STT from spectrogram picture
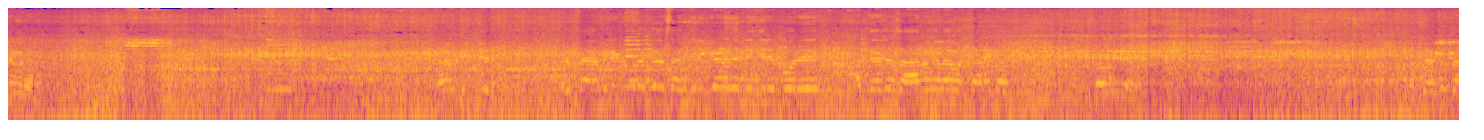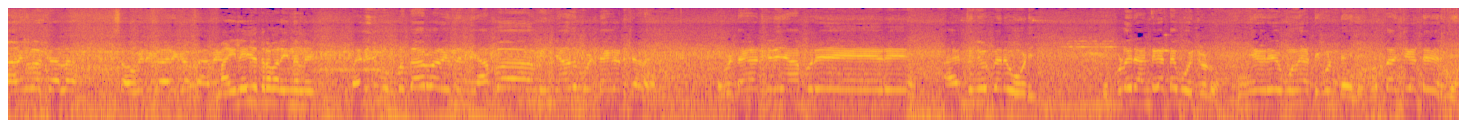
ഇടുന്ന ഇവിടെയാണ് ഒരു ഫാമിലി ടൂറൊക്കെ സഞ്ചരിക്കുകയാണെന്നുണ്ടെങ്കിൽ ഇപ്പോൾ ഒരു അത്യാവശ്യം സാധനങ്ങൾ വെക്കാനൊക്കെ സൗകര്യമാണ്. അത്യാവശ്യം സാധനങ്ങൾ വെക്കാനുള്ള സൗകര്യക്കാരൊക്കെ ഫാമിലി മൈലേജ് എത്ര പറയുന്നുണ്ട്? മൈലേജ് മുപ്പത്താറ് പറയുന്നുണ്ട്. ഞാൻ ഇപ്പോൾ മിഞ്ഞാന്ന് ഫുൾ ടാങ്ക് അടിച്ചാണ്. ഫുൾ ടാങ്ക് അടിച്ചിട്ട് ഞാൻ ഇപ്പോൾ ഒരു ഒരു ആയിരത്തി അഞ്ഞൂറ് പേരെ ഓടി. ഇപ്പോഴും രണ്ട് കണ്ടേ പോയിട്ടുള്ളൂ. ഇനി ഒരു മൂന്ന് കട്ടിക്കുണ്ടായില്ലേ മൊത്തം അഞ്ച് കണ്ടേ വരുന്നത്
